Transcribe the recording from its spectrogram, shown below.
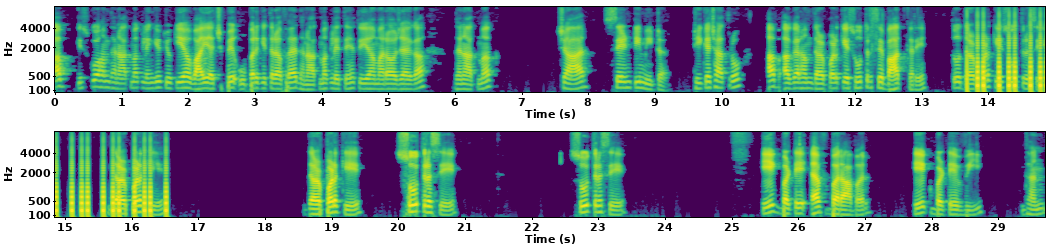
अब इसको हम धनात्मक लेंगे क्योंकि यह वाई एच पे ऊपर की तरफ़ है। धनात्मक लेते हैं तो यह हमारा हो जाएगा धनात्मक चार सेंटीमीटर। ठीक है छात्रों? अब अगर हम दर्पण के सूत्र से बात करें तो दर्पण के सूत्र से दर्पण के दर्पण के सूत्र से सूत्र से एक बटे एफ़ बराबर एक बटे वी धन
